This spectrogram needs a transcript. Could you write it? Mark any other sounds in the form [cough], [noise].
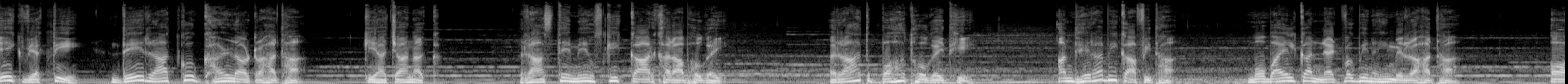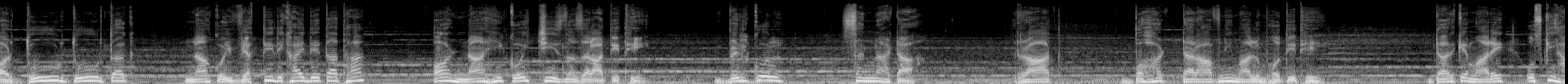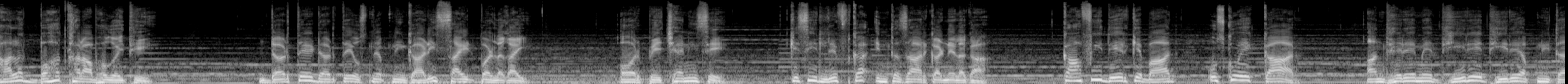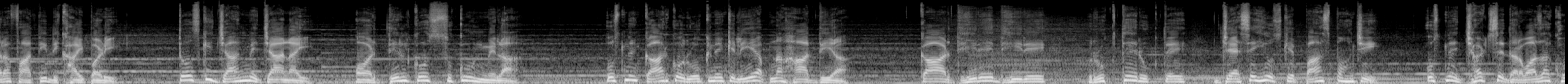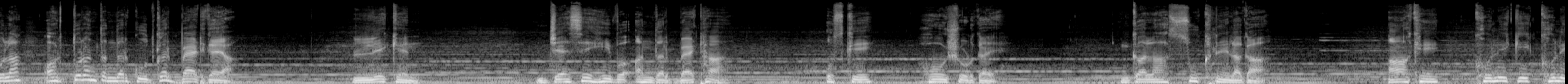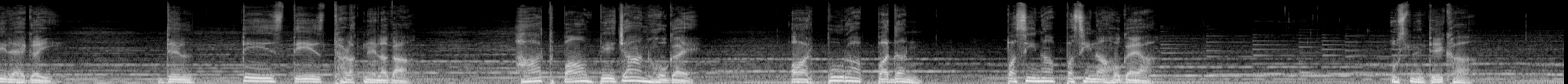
एक व्यक्ति देर रात को घर लौट रहा था कि अचानक रास्ते में उसकी कार खराब हो गई। रात बहुत हो गई थी। अंधेरा भी काफ़ी था। मोबाइल का नेटवर्क भी नहीं मिल रहा था। और दूर दूर तक ना कोई व्यक्ति दिखाई देता था और ना ही कोई चीज़ नज़र आती थी। बिल्कुल सन्नाटा। रात बहुत डरावनी मालूम होती थी। डर के मारे उसकी हालत बहुत खराब हो गई थी। डरते डरते उसने अपनी गाड़ी साइड पर लगाई और बेचैनी से किसी लिफ्ट का इंतज़ार करने लगा। काफ़ी देर के बाद उसको एक कार अंधेरे में धीरे धीरे अपनी तरफ़ आती दिखाई पड़ी तो उसकी जान में जान आई और दिल को सुकून मिला। उसने कार को रोकने के लिए अपना हाथ दिया। कार धीरे धीरे रुकते रुकते जैसे ही उसके पास पहुँची, उसने झट से दरवाज़ा खोला और तुरंत अंदर कूदकर बैठ गया। लेकिन जैसे ही वह अंदर बैठा, उसके होश उड़ गए। गला सूखने लगा। आँखें खुली की खुली रह गई। दिल तेज तेज धड़कने लगा। हाथ पाँव बेजान हो गए और पूरा बदन पसीना पसीना हो गया। उसने देखा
